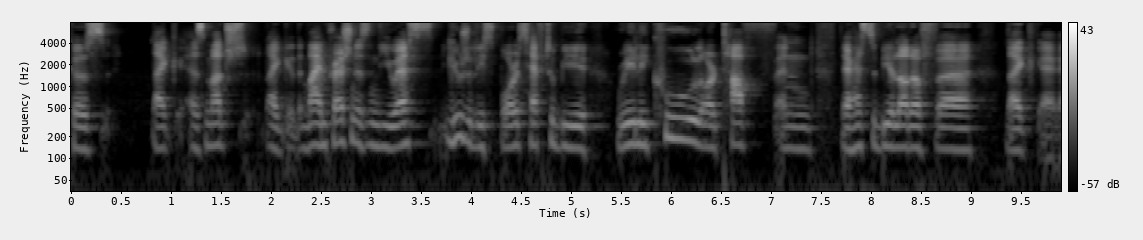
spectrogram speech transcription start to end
because like as much like my impression is in the US usually sports have to be really cool or tough and there has to be a lot of uh, like uh,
